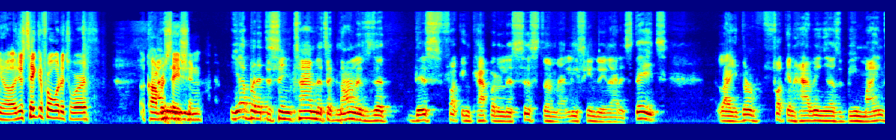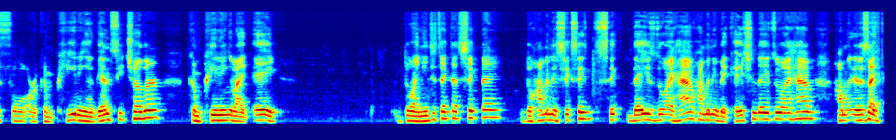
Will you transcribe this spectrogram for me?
you know, just take it for what it's worth. A conversation. I mean, yeah, but at the same time, let's acknowledge that this fucking capitalist system, at least in the United States, like they're fucking having us be mindful or competing against each other, competing like, hey, do I need to take that sick day? Do how many sick days, sick days do I have? How many vacation days do I have? How many? It's like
